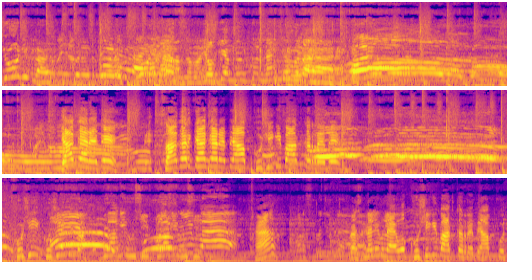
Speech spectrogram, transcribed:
क्यों नहीं बुलाए? क्यों नहीं बुलाए? क्योंकि हमने उनको लंग बुलाया है। क्या कह रहे थे? सागर क्या कह रहे थे? आप खुशी की बात कर रहे थे। खुशी खुशी की बात खुशी खुशी। हाँ? पर्सनली बुलाया। वो खुशी की बात कर रहे थे आप कुछ।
